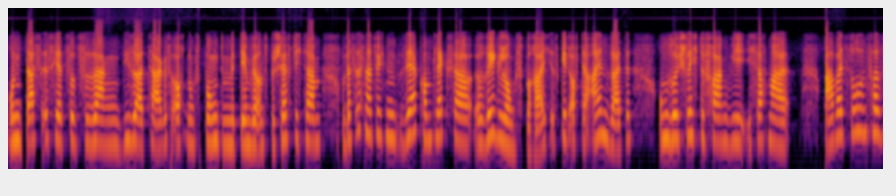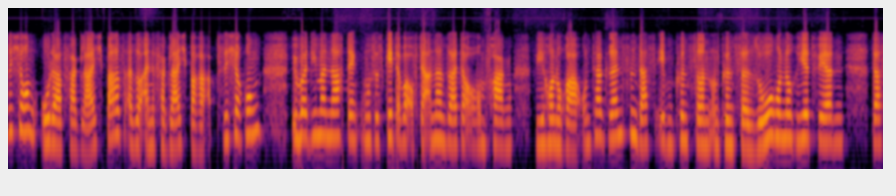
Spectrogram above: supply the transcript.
Und das ist jetzt sozusagen dieser Tagesordnungspunkt, mit dem wir uns beschäftigt haben. Und das ist natürlich ein sehr komplexer Regelungsbereich. Es geht auf der einen Seite um so schlichte Fragen wie, ich sag mal, Arbeitslosenversicherung oder Vergleichbares, also eine vergleichbare Absicherung, über die man nachdenken muss. Es geht aber auf der anderen Seite auch um Fragen wie Honoraruntergrenzen, dass eben Künstlerinnen und Künstler so honoriert werden, dass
